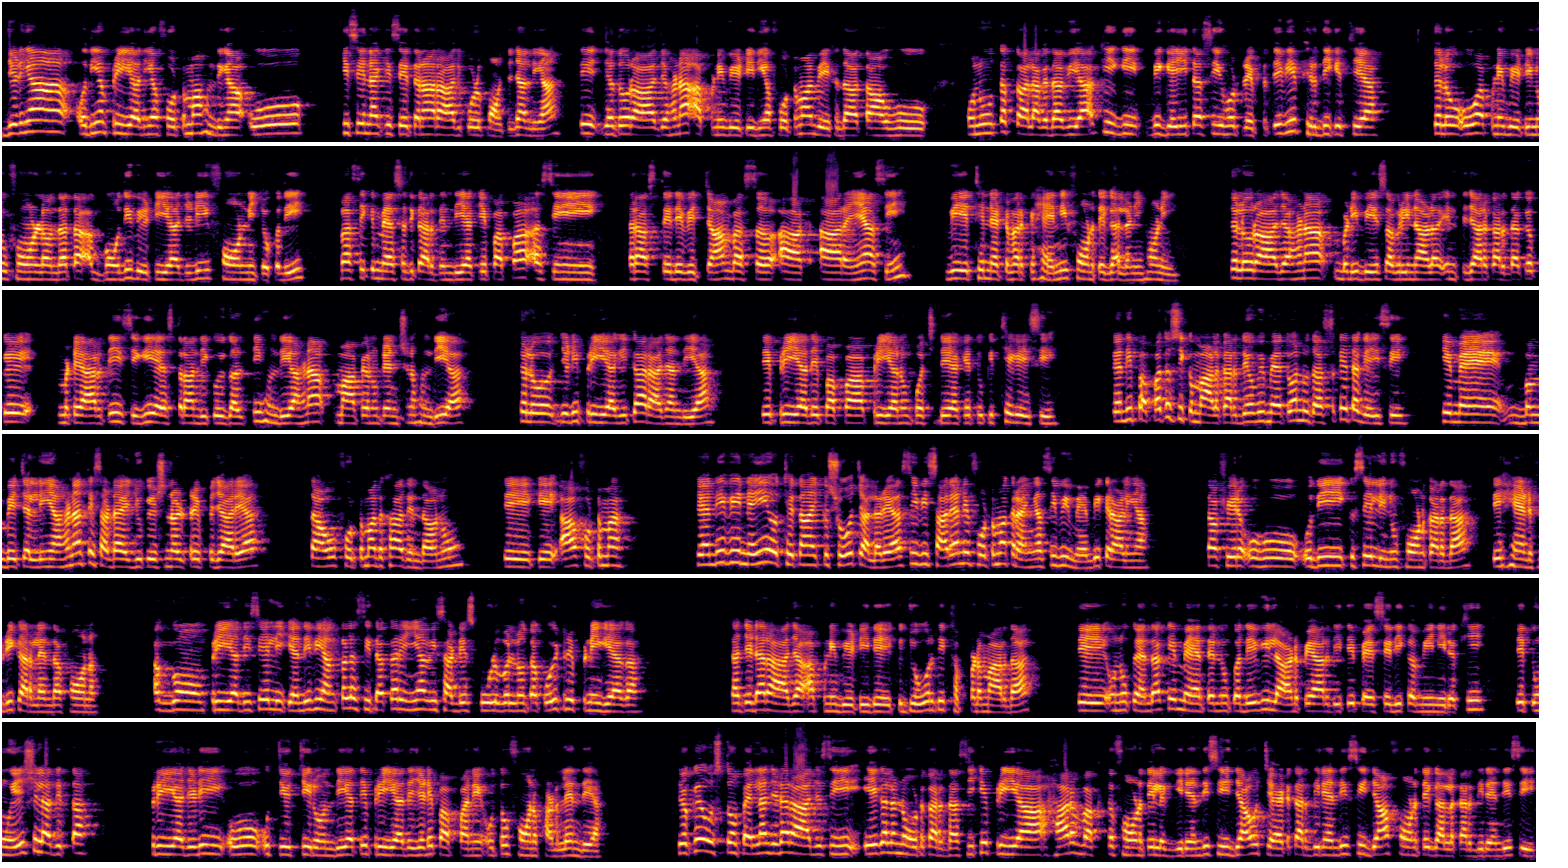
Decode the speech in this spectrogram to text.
ਜਿਹੜੀਆਂ ਉਹਦੀਆਂ ਪ੍ਰੀਆ ਦੀਆਂ ਫੋਟੋਆਂ ਹੁੰਦੀਆਂ, ਉਹ ਕਿਸੇ ਨਾ ਕਿਸੇ ਤਰ੍ਹਾਂ ਰਾਜ ਕੋਲ ਪਹੁੰਚ ਜਾਂਦੀਆਂ ਤੇ ਜਦੋਂ ਰਾਜ ਹਨਾ ਆਪਣੀ ਬੇਟੀ ਦੀਆਂ ਫੋਟੋਆਂ ਵੇਖਦਾ ਤਾਂ ਉਹ ਉਹਨੂੰ ਧੱਕਾ ਲੱਗਦਾ ਵੀ ਆ ਕੀ ਗਈ ਵੀ ਗਈ ਤਾਂ ਸੀ ਉਹ ਟ੍ਰਿਪ ਤੇ ਵੀ ਫਿਰਦੀ ਕਿੱਥੇ ਆ? ਚਲੋ ਉਹ ਆਪਣੀ ਬੇਟੀ ਨੂੰ ਫੋਨ ਲਾਉਂਦਾ ਤਾਂ ਅੱਗੋਂ ਉਹਦੀ ਬੇਟੀ ਆ ਜਿਹੜੀ ਫੋਨ ਨਹੀਂ ਚੁੱਕਦੀ, ਬਸ ਇੱਕ ਮੈਸੇਜ ਕਰ ਦਿੰਦੀ ਆ ਕਿ ਪਾਪਾ ਅਸੀਂ ਰਸਤੇ ਦੇ ਵਿੱਚ ਆ, ਬਸ ਆ ਆ ਰਹੇ ਆ ਅਸੀਂ, ਵੀ ਇੱਥੇ ਨੈਟਵਰਕ ਹੈ ਨਹੀਂ ਫੋਨ ਤੇ ਗੱਲ ਨਹੀਂ ਹੋਣੀ। ਚਲੋ ਰਾਜ ਆ, ਹਨਾ, ਬੜੀ ਬੇਸਬਰੀ ਨਾਲ ਇੰਤਜ਼ਾਰ ਕਰਦਾ, ਕਿਉਂਕਿ ਮਟਿਆਰ ਧੀ ਸੀਗੀ, ਇਸ ਤਰ੍ਹਾਂ ਦੀ ਕੋਈ ਗਲਤੀ ਹੁੰਦੀ ਆ, ਹਨਾ ਮਾਪਿਆਂ ਨੂੰ ਟੈਨਸ਼ਨ ਹੁੰਦੀ ਆ। ਚਲੋ, ਜਿਹੜੀ ਪ੍ਰੀਆ ਗਈ ਘਰ ਆ ਜਾਂਦੀ ਆ, ਤੇ ਪ੍ਰੀਆ ਦੇ ਪਾਪਾ ਪ੍ਰੀਆ ਨੂੰ ਪੁੱਛਦੇ ਆ ਕਿ ਤੂੰ ਕਿੱਥੇ ਗਈ ਸੀ? ਕਹਿੰਦੀ, ਪਾਪਾ, ਤੁਸੀਂ ਕਮਾਲ ਕਰਦੇ ਹੋ ਵੀ ਮੈਂ ਤੁਹਾਨੂੰ ਦੱਸ ਕੇ ਤਾਂ ਗਈ ਸੀ ਕਿ ਮੈਂ ਬੰਬੇ ਚੱਲੀ ਆ, ਹਨਾ, ਤੇ ਸਾਡਾ ਐਜੂਕੇਸ਼ਨਲ ਟ੍ਰਿਪ ਜਾ ਰਿਹਾ। ਤਾਂ ਉਹ ਫੋਟੋਆਂ ਦਿਖਾ ਦਿੰਦਾ ਉਹਨੂੰ, ਤੇ ਕਿ ਆਹ ਫੋਟੋਆਂ ਕਹਿੰਦੀ ਵੀ ਨਹੀਂ, ਉੱਥੇ ਤਾਂ ਇੱਕ ਸ਼ੋਅ ਚੱਲ ਰਿਹਾ ਸੀ ਵੀ ਸਾਰਿਆਂ ਨੇ ਫੋਟੋਆਂ ਕਰਾਈਆਂ ਸੀ ਵੀ ਮੈਂ ਵੀ ਕਰਾ ਲੀਆਂ ਤਾਂ ਫਿਰ ਉਹ ਉਹਦੀ ਇੱਕ ਸਹੇਲੀ ਨੂੰ ਫੋਨ ਕਰਦਾ ਤੇ ਹੈਂਡ ਫ੍ਰੀ ਕਰ ਲੈਂਦਾ ਫੋਨ ਅੱਗੋਂ ਪ੍ਰੀਆ ਦੀ ਸਹੇਲੀ ਕਹਿੰਦੀ ਵੀ, ਅੰਕਲ, ਅਸੀਂ ਤਾਂ ਘਰੇ ਹੀ ਆ ਵੀ ਸਾਡੇ ਸਕੂਲ ਵੱਲੋਂ ਤਾਂ ਕੋਈ ਟ੍ਰਿਪ ਨਹੀਂ ਗਿਆਗਾ ਤਾਂ ਜਿਹੜਾ ਰਾਜ ਆ ਆਪਣੀ ਬੇਟੀ ਦੇ ਇੱਕ ਜ਼ੋਰ ਦੀ ਥੱਪੜ ਮਾਰਦਾ ਤੇ ਉਹਨੂੰ ਕਹਿੰਦਾ ਕਿ ਮੈਂ ਤੈਨੂੰ ਕਦੇ ਵੀ ਲਾੜ ਪਿਆਰ ਦੀ ਤੇ ਪੈਸੇ ਦੀ ਕਮੀ ਨਹੀਂ ਰੱਖੀ ਤੇ ਤੂੰ ਇਹ ਛਿਲਾ ਦਿੱਤਾ। ਪ੍ਰੀਆ ਜਿਹੜੀ ਉਹ ਉੱਚੀ ਉੱਚੀ ਰੋਂਦੀ ਆ ਤੇ ਪ੍ਰੀਆ ਦੇ ਜਿਹੜੇ ਪਾਪਾ ਨੇ ਉਹ ਤੋਂ ਫੋਨ ਫੜ ਲੈਂਦੇ ਆ। ਕਿਉਂਕਿ ਉਸ ਤੋਂ ਪਹਿਲਾਂ ਜਿਹੜਾ ਰਾਜ ਸੀ, ਇਹ ਗੱਲ ਨੋਟ ਕਰਦਾ ਸੀ ਕਿ ਪ੍ਰਿਆ ਹਰ ਵਕਤ ਫੋਨ ਤੇ ਲੱਗੀ ਰਹਿੰਦੀ ਸੀ ਜਾਂ ਉਹ ਚੈਟ ਕਰਦੀ ਰਹਿੰਦੀ ਸੀ ਜਾਂ ਫੋਨ ਤੇ ਗੱਲ ਕਰਦੀ ਰਹਿੰਦੀ ਸੀ।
